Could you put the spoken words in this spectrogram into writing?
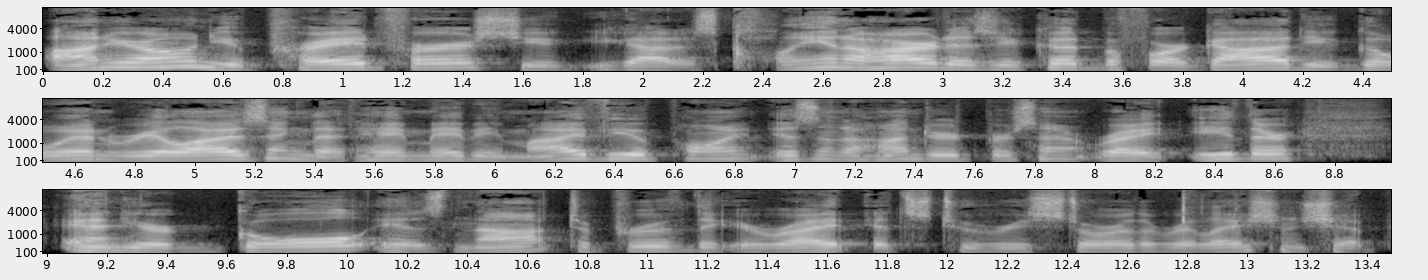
on your own. You prayed first. You, you got as clean a heart as you could before God. You go in realizing that, hey, maybe my viewpoint isn't 100% right either. And your goal is not to prove that you're right, it's to restore the relationship.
